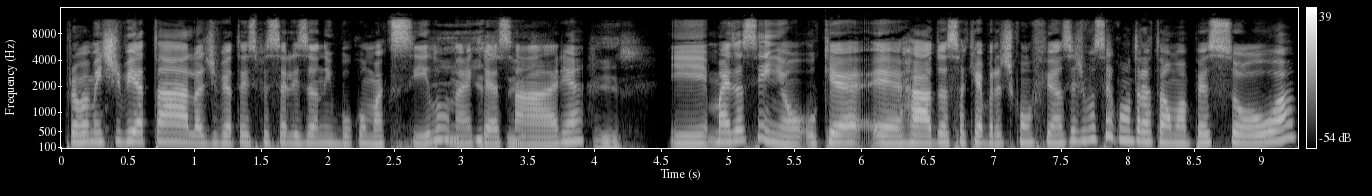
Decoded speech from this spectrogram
provavelmente devia estar, ela devia estar especializando em bucomaxilo, né? Que é Isso, essa isso. área. Isso. E, mas assim, o, o que é errado essa quebra de confiança é de você contratar uma pessoa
